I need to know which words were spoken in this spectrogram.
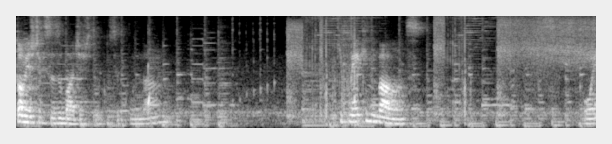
Tom jeszcze chcę zobaczyć, tylko sekunda. Keep making balance. Oj.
